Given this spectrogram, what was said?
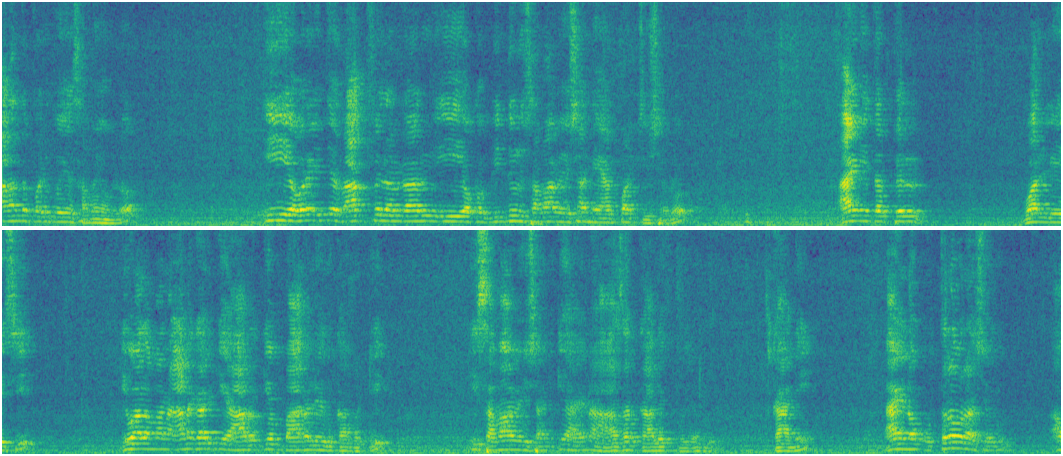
ఆనందపడిపోయే సమయంలో ఈ ఎవరైతే రాక్ ఫెల్లర్ గారు ఈ యొక్క విందుని సమావేశాన్ని ఏర్పాటు చేశారో ఆయన ఇద్దరు పిల్లలు వాళ్ళు లేచి ఇవాళ మా నాన్నగారికి ఆరోగ్యం బాగలేదు కాబట్టి ఈ సమావేశానికి ఆయన హాజరు కాలేకపోయాడు కానీ ఆయన ఒక ఉత్తరం రాశారు. ఆ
